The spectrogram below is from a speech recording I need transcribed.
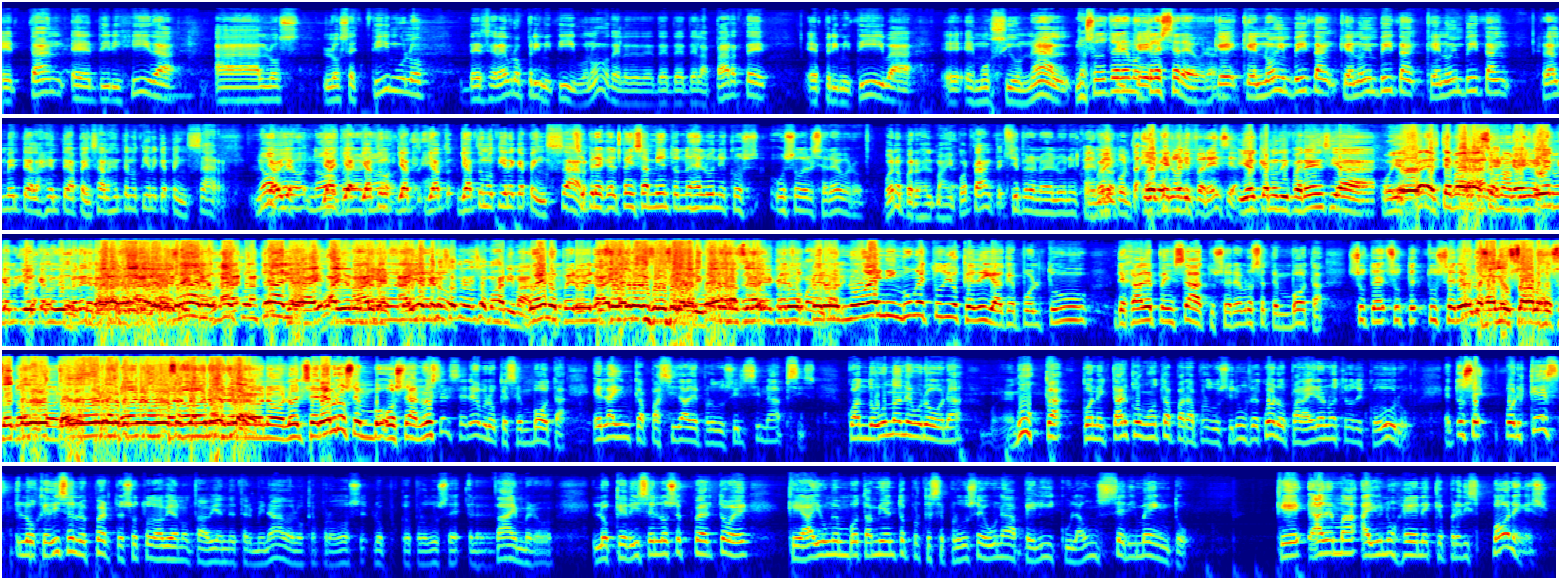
están eh, dirigidas a los, los estímulos del cerebro primitivo, ¿no? De, de- de- la parte eh, primitiva, eh, emocional. Nosotros tenemos que- tres cerebros. Que, que no invitan, que no invitan, que no invitan realmente a la gente a pensar. La gente no tiene que pensar. No, ya, pero- ya- no, ya- ya- pero ya no. tú, ya, ya tú- ya tú no tienes que pensar. Sí, pero es que el pensamiento no es el único uso del cerebro. Bueno, pero es el más importante. Sí, pero no es el único. Es más importante. Y el que nos diferencia. Y el que nos diferencia. Oye, el tema de claro, racionamiento. Y el que, y el que nos El diferencia. Al contrario, al contrario. Ahí- es que no. nosotros no somos animales. Bueno, pero el- Ahí Esa es la diferencia de los animales. Que pero, no hay ningún estudio que diga que por tú dejar de pensar, tu cerebro se te embota. Su te- su te- tu cerebro. Deja se de te- usarlo, José. No, Todo- no, no, todo no, no, el cerebro se embota, o sea, no es el cerebro que se embota, es la incapacidad de producir sinapsis. Cuando una neurona busca conectar con otra para producir un recuerdo, para ir a nuestro disco duro. Entonces, ¿por qué es lo que dicen los expertos? Eso todavía no está bien determinado, lo que produce, lo que produce el Alzheimer. Lo que dicen los expertos es que hay un embotamiento porque se produce una película, un sedimento que además hay unos genes que predisponen eso.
